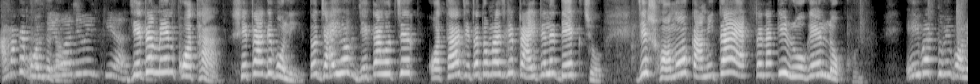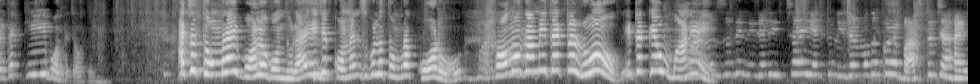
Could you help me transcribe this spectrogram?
আমাকে বলতে দাও। যেটা মেন কথা সেটা আগে বলি। তো যাই হোক যেটা হচ্ছে কথা যেটা তোমরা আজকে টাইটেলে দেখছ যে সমকামিতা একটা নাকি রোগের লক্ষণ। এইবার তুমি বলো এটা কি বলতে চাও তুমি? আচ্ছা তোমরাই বলো বন্ধুরা এই যে কমেন্টসগুলো তোমরা করো সমকামিতা একটা রোগ এটা কেউ মানে? যদি নিজের ইচ্ছায় একটু নিজের মতন করে বাঁচতে চায়।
